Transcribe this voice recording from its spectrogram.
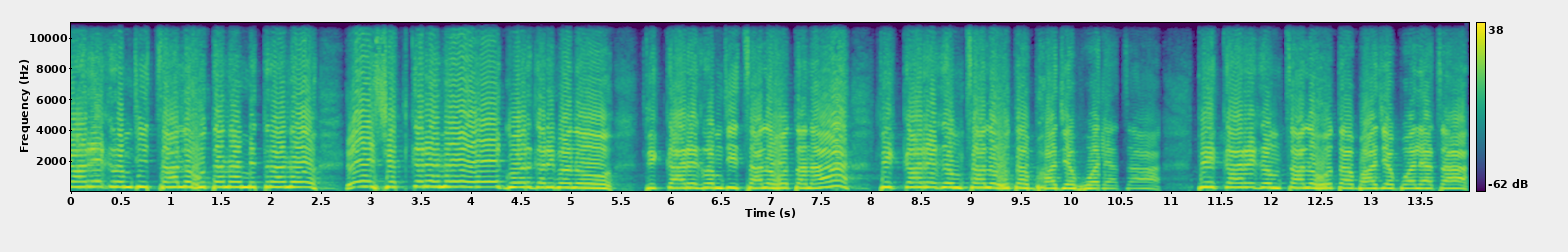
कार्यक्रम जी चालू होताना मित्रांनो हे शेतकऱ्यानं हे गोरगरिबानो ती कार्यक्रम जी चालू होताना ती कार्यक्रम चालू होता भाजपवाल्याचा ते कार्यक्रम चालू होता भाजपवाल्याचा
